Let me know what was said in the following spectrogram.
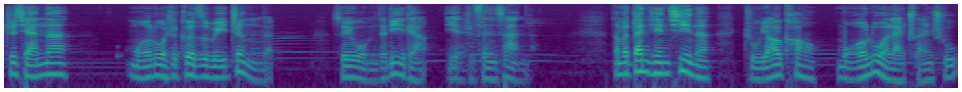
之前呢，摩络是各自为政的，所以我们的力量也是分散的。那么丹田气呢，主要靠摩络来传输，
